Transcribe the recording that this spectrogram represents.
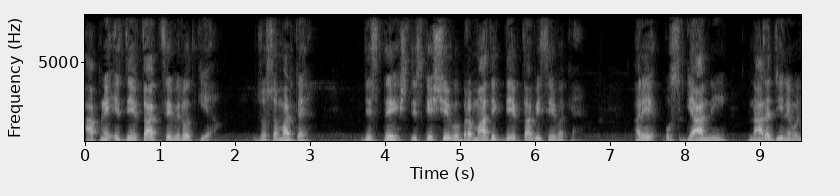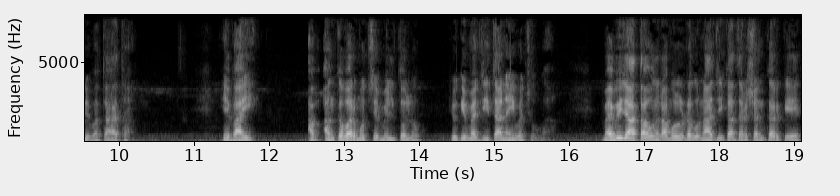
आपने इस देवता से विरोध किया, जो समर्थ है, जिसने, जिसके शिव ब्रह्मादिक देवता भी सेवक हैं। अरे, उस ज्ञानी नारद जी ने मुझे बताया था। हे भाई, अब अंक भर मुझसे मिल तो लो, क्योंकि मैं जीता नहीं बचूँगा। मैं भी जाता हूँ रघुनाथ जी का दर्शन करके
